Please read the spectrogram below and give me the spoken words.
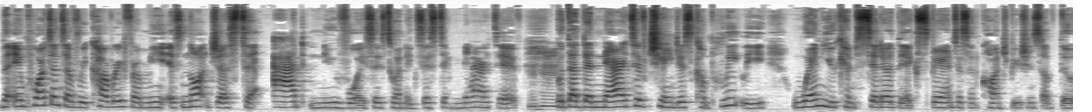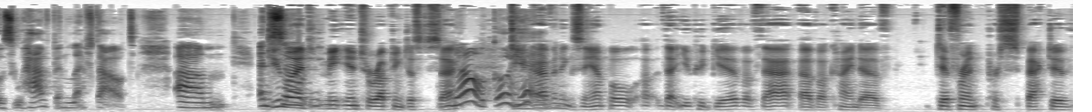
the importance of recovery for me is not just to add new voices to an existing narrative, mm-hmm. but that the narrative changes completely when you consider the experiences and contributions of those who have been left out. Um, and Do you so, mind me interrupting just a sec? No, go ahead. Do you have an example uh, that you could give of that, of a kind of different perspective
